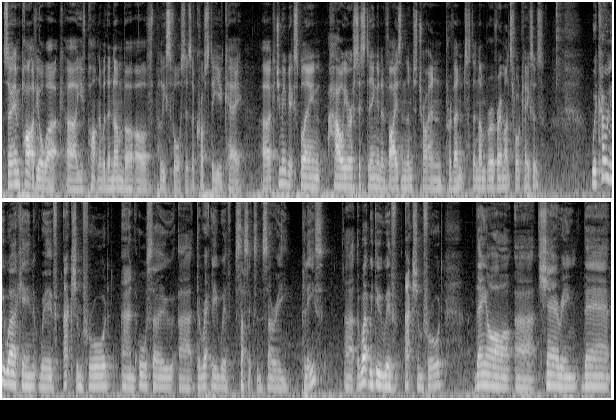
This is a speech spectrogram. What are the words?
So, in part of your work, uh, you've partnered with a number of police forces across the UK uh, could you maybe explain how you're assisting and advising them to try and prevent the number of romance fraud cases? We're currently working with Action Fraud and also uh, directly with Sussex and Surrey Police. Uh, the work we do with Action Fraud, they are uh, sharing their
